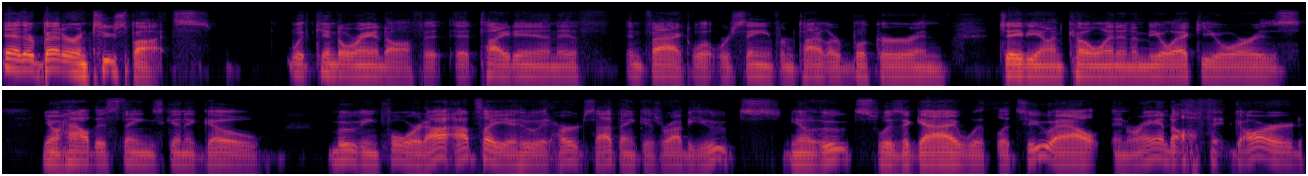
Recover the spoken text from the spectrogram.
Yeah, they're better in two spots with Kendall Randolph at, at tight end. If in fact what we're seeing from Tyler Booker and Javion Cohen and Emil Ekiyor is you know how this thing's going to go moving forward. I, will tell you who it hurts. I think is Robbie Ouzts. You know, Ouzts was a guy with Latu out and Randolph at guard.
